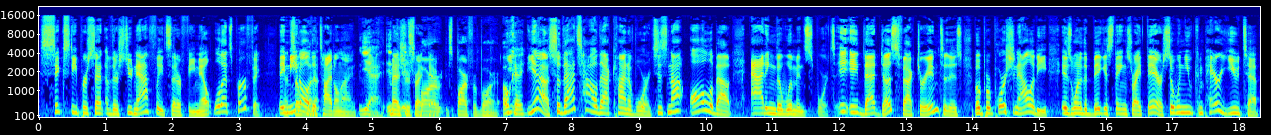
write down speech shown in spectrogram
60% of their student athletes that are female. Well, that's perfect. They That's meet all the Title IX Yeah, it- measures it's right bar, there. It's bar for bar. Y- Okay. yeah, so that's how that kind of works. It's not all about adding the women's sports. It, it, that does factor into this, but proportionality is one of the biggest things right there. So when you compare UTEP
